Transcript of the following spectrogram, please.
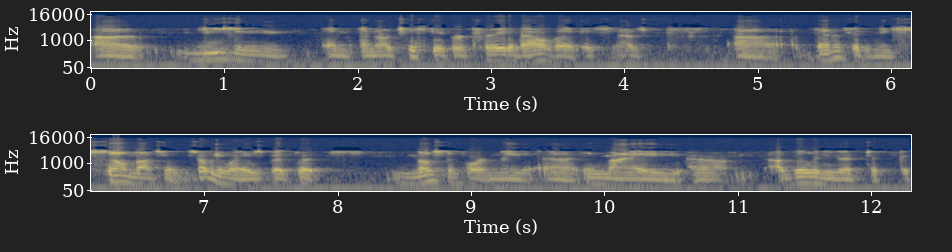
Uh, using an, an artistic or creative outlet is, has uh, benefited me so much in so many ways, but but most importantly, uh, in my um, ability to, to, to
